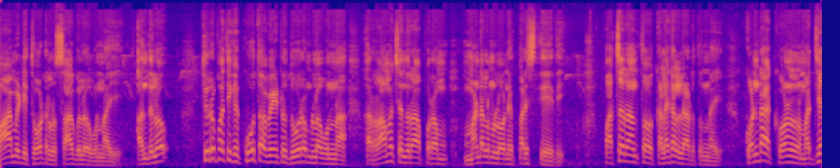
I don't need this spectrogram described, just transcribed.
మామిడి తోటలు సాగులో ఉన్నాయి. అందులో తిరుపతికి కూతవేటు దూరంలో ఉన్న రామచంద్రాపురం మండలంలోని పరిస్థితి ఇది పచ్చనంతో కళకళలాడుతున్నాయి. కొండ కోణల మధ్య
